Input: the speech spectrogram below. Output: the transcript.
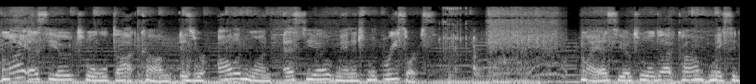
MySEOtool.com is your all-in-one SEO management resource MySEOtool.com makes it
